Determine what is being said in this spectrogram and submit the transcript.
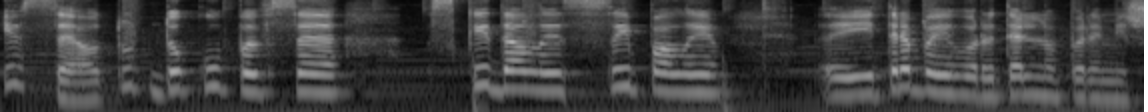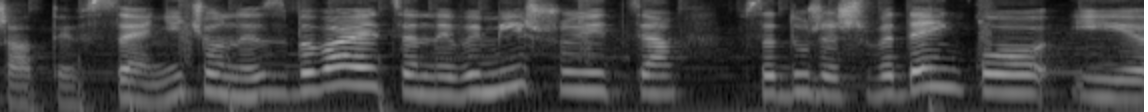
І все. Отут докупи все скидали, сипали, е, і треба його ретельно перемішати. Все, нічого не збивається, не вимішується, все дуже швиденько і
